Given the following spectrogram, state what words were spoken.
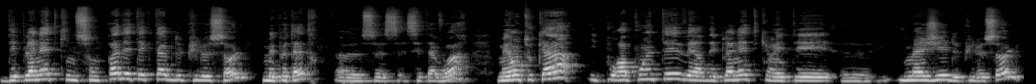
des planètes qui ne sont pas détectables depuis le sol, mais peut-être, euh, c'est à voir. Mais en tout cas, il pourra pointer vers des planètes qui ont été imagées depuis le sol,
